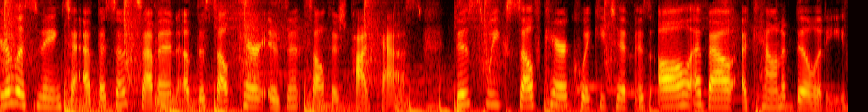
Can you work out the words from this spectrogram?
You're listening to episode seven of the Self Care Isn't Selfish podcast. This week's self care quickie tip is all about accountability.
